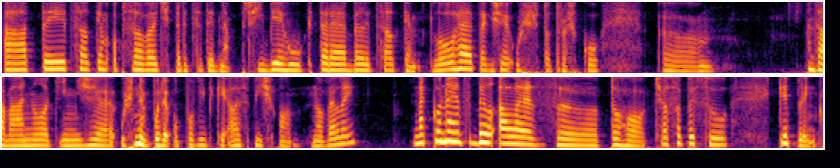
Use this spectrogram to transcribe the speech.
a ty celkem obsahovaly 41 příběhů, které byly celkem dlouhé, takže už to trošku zavánilo tím, že už nebude o povídky, ale spíš o novely. Nakonec byl ale z toho časopisu Kipling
